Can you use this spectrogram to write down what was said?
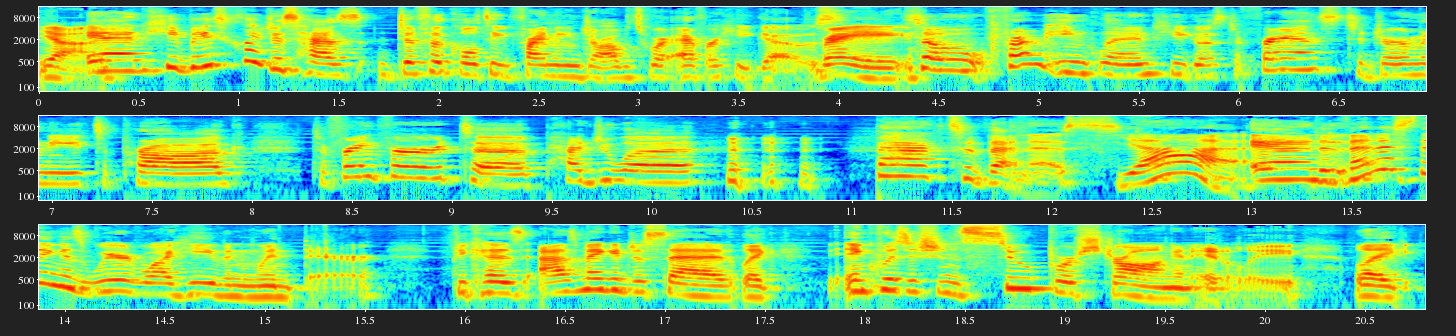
Yeah. And he basically just has difficulty finding jobs wherever he goes. Right. So from England, he goes to France, to Germany, to Prague, to Frankfurt, to Padua, back to Venice. Yeah. And- the Venice thing is weird why he even went there. Because as Megan just said, like the Inquisition's super strong in Italy. Like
